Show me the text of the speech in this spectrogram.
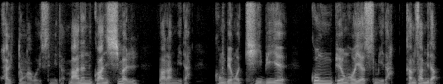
활동하고 있습니다. 많은 관심을 바랍니다. 공병호 TV의 공병호였습니다. 감사합니다.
